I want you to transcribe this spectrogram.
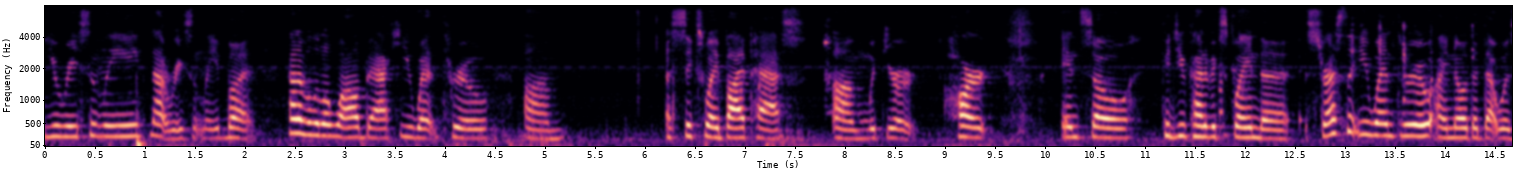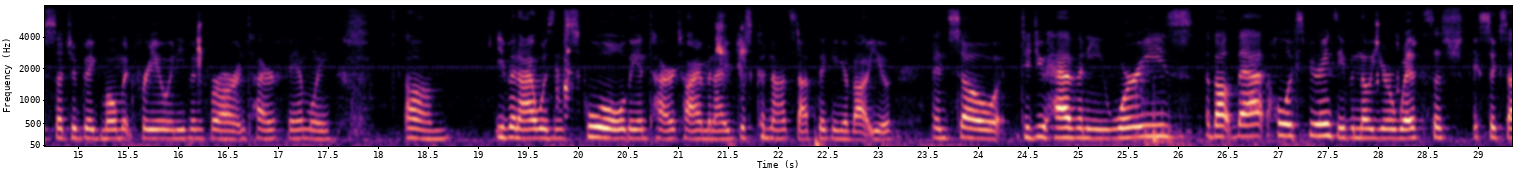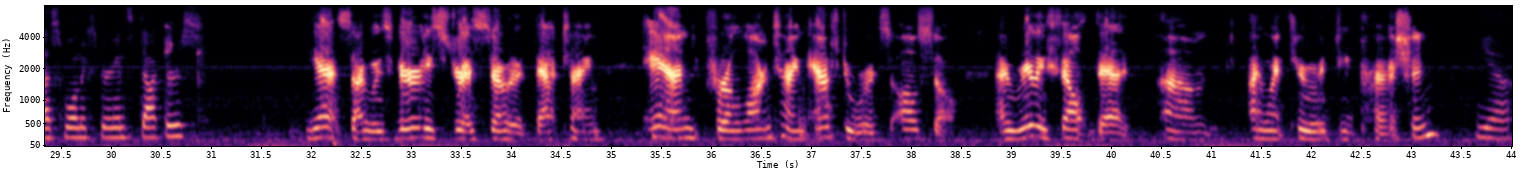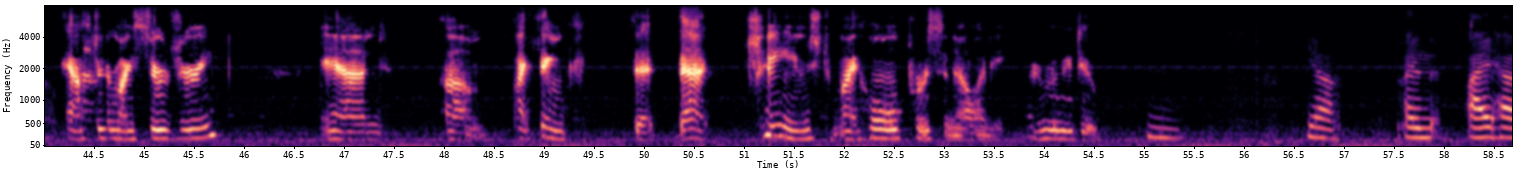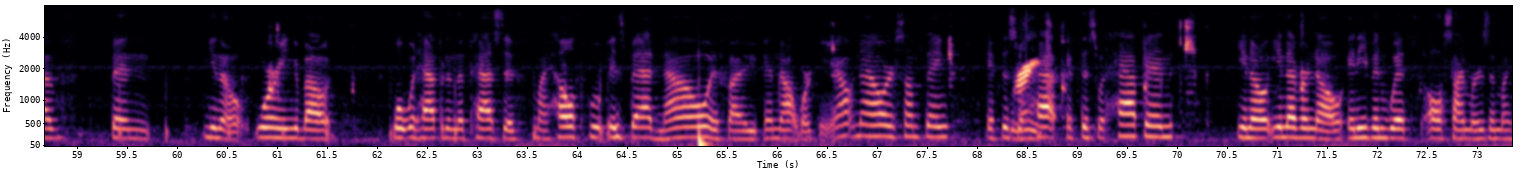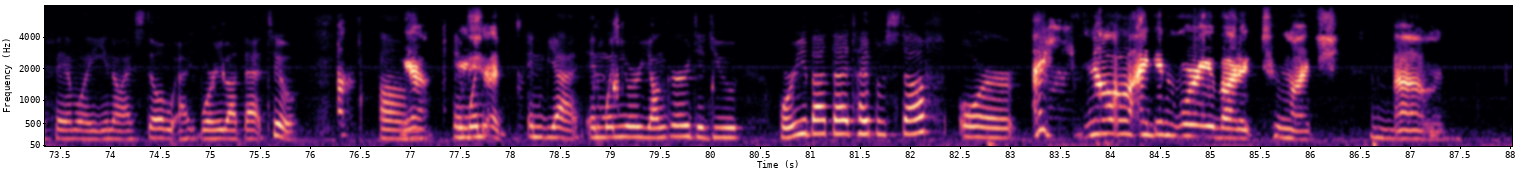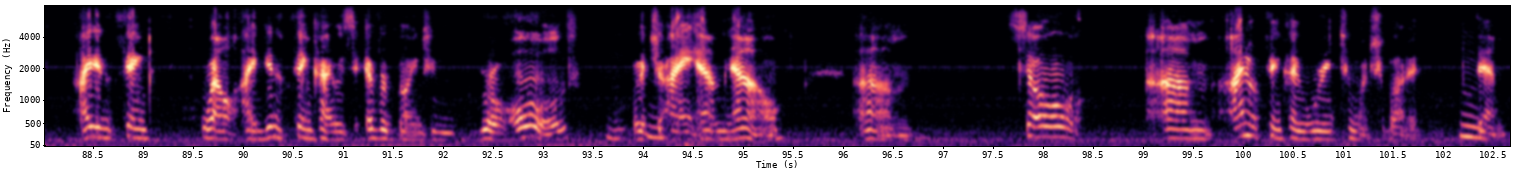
you recently, not recently, but kind of a little while back, you went through um, a six-way bypass um, with your heart, and so could you kind of explain the stress that you went through? I know that that was such a big moment for you, and even for our entire family. Um, even I was in school the entire time, and I just could not stop thinking about you. And so, did you have any worries about that whole experience, even though you're with such successful and experienced doctors? Yes, I was very stressed out at that time and for a long time afterwards, also. I really felt that um, I went through a depression Yeah. after my surgery. And um, I think that that changed my whole personality. I really do. Mm. Yeah. And I have been, you know, worrying about what would happen in the past if my health is bad now, if I am not working out now or something, if this would hap- if this would happen. You know, you never know. And even with Alzheimer's in my family, you know, I still I worry about that too. Um, Yeah, and you when should. and yeah, and when you were younger, did you worry about that type of stuff or I no, I didn't worry about it too much. Mm, Um, I didn't think. Well, I didn't think I was ever going to grow old, mm, which I am now. Um, so um, I don't think I worried too much about it mm. then.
